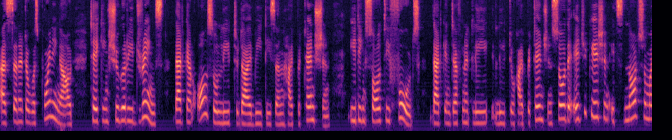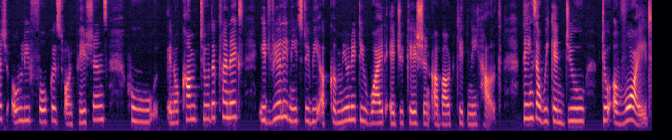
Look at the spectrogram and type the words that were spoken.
as Senator was pointing out, taking sugary drinks that can also lead to diabetes and hypertension, eating salty foods that can definitely lead to hypertension. So the education it's not so much only focused on patients who you know come to the clinics it really needs to be a community wide education about kidney health things that we can do to avoid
